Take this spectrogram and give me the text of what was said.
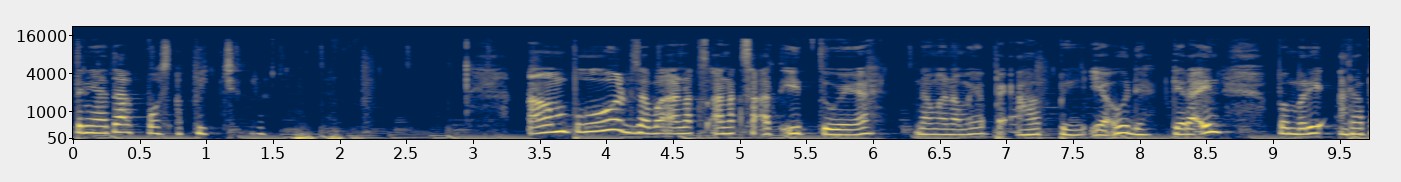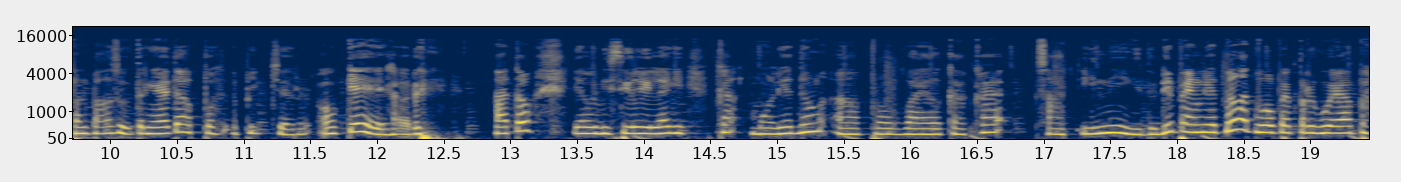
ternyata post a picture. Ampun sama anak-anak saat itu ya. Nama-namanya PHP ya udah kirain pemberi harapan palsu. Ternyata post a picture. Oke okay, harus atau yang lebih silly lagi kak mau lihat dong uh, profile kakak saat ini gitu. Dia pengen lihat banget wallpaper gue apa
